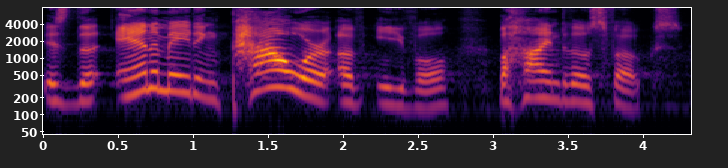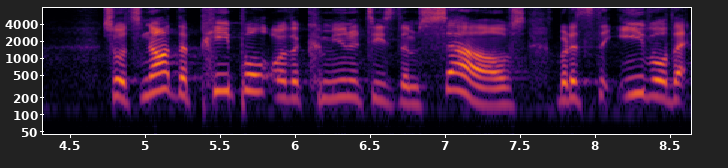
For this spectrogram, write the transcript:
is the animating power of evil behind those folks. So it's not the people or the communities themselves, but it's the evil that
